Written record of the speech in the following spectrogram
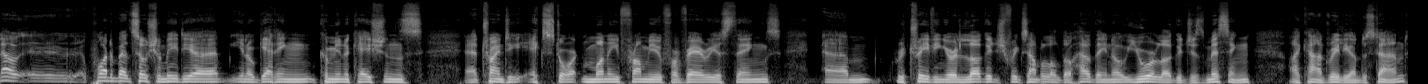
Now, uh, what about social media? You know, getting communications, uh, trying to extort money from you for various things, um, retrieving your luggage, for example. Although how they know your luggage is missing, I can't really understand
